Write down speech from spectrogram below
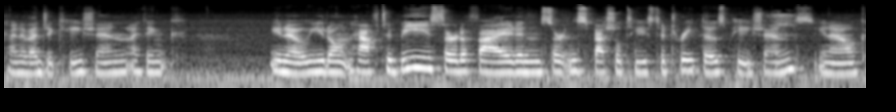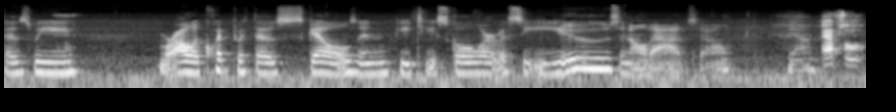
kind of education. I think you know you don't have to be certified in certain specialties to treat those patients. You know, because we we're all equipped with those skills in PT school or with CEUs and all that. So yeah. Absolutely,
